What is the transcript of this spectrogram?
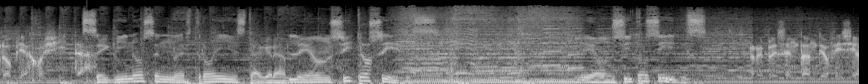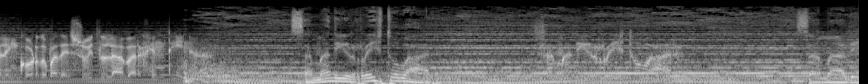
propia joyita. Seguinos en nuestro Instagram, Leoncito Seeds. Leoncito Seeds. Representante oficial en Córdoba de Sweet Lab Argentina. Samadhi Resto Bar. Samadhi Resto Bar. Samadhi.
